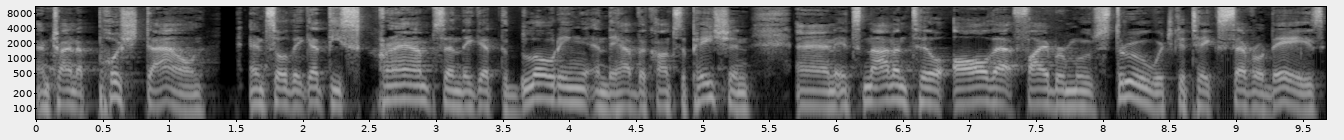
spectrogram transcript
and trying to push down. And so they get these cramps and they get the bloating and they have the constipation. And it's not until all that fiber moves through, which could take several days,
